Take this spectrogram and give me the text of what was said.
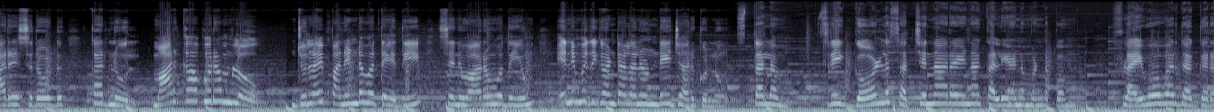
ఆర్ఎస్ రోడ్ కర్నూల్. మార్కాపురంలో జూలై పన్నెండవ తేదీ శనివారం ఉదయం ఎనిమిది గంటల నుండి జరుగును. స్థలం శ్రీ గోళ్ళ సత్యనారాయణ కళ్యాణ మండపం ఫ్లైఓవర్ దగ్గర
